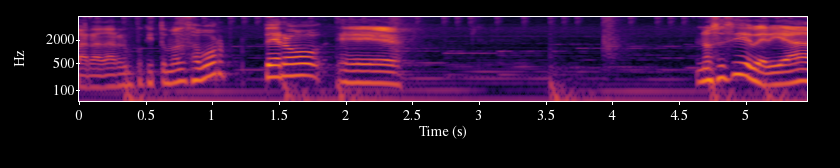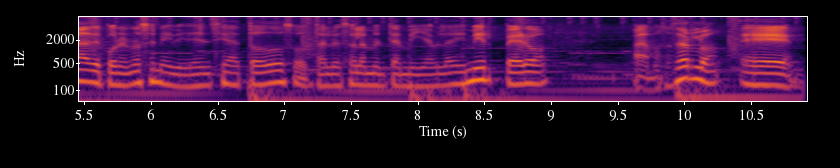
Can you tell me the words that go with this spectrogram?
para dar un poquito más de sabor, pero eh, no sé si debería de ponernos en evidencia a todos o tal vez solamente a mí y a Vladimir, pero vamos a hacerlo. Eh,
